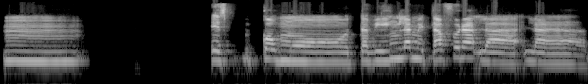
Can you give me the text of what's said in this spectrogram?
mm, es como también la metáfora la, la,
